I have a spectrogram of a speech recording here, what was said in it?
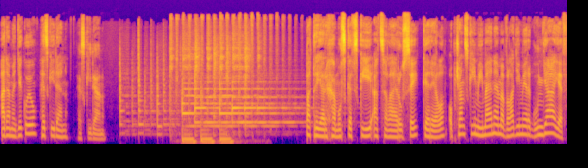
Adame, děkuju. Hezký den. Hezký den. Patriarcha moskevský a celé Rusy, Kiril, občanským jménem Vladimír Gundájev,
